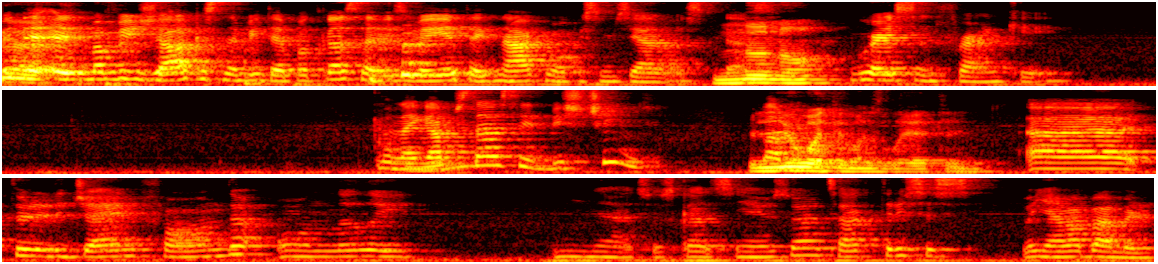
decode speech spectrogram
Bet nē. e, man bija žēl, ka es nebiju tajā podkāstā. Es gribēju ieteikt nākamo, kas jums jānoskatās. Nu, nu. Grace and Frankie. Man vajag apstāstīt bišķiņu. Labi. Ļoti mazliet. Uh, tur ir Jane Fonda un Lilija. Neatceros, kāds viņai uzvārds. Aktrises. Viņām abām ir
